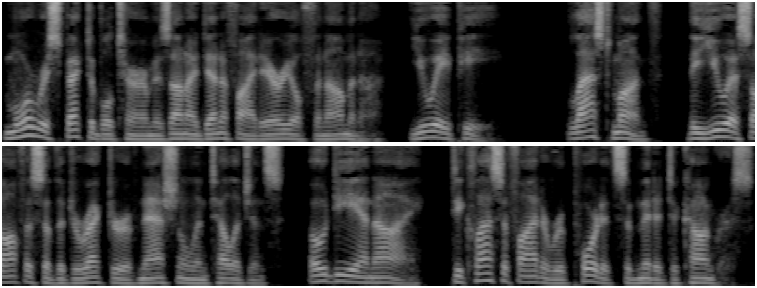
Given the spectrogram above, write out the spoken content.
more respectable term is Unidentified Aerial Phenomena, UAP. Last month, the U.S. Office of the Director of National Intelligence, ODNI, declassified a report it submitted to Congress.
